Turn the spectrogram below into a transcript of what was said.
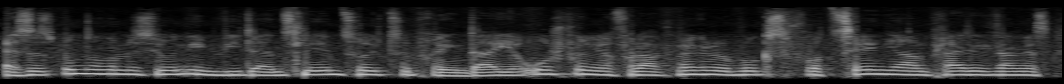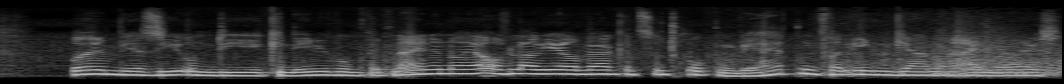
Es ist unsere Mission, ihn wieder ins Leben zurückzubringen. Da ihr ursprünglicher Verlag Mackerel Books vor zehn Jahren pleite gegangen ist, wollen wir Sie um die Genehmigung bitten, eine neue Auflage Ihrer Werke zu drucken. Wir hätten von Ihnen gerne ein neues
